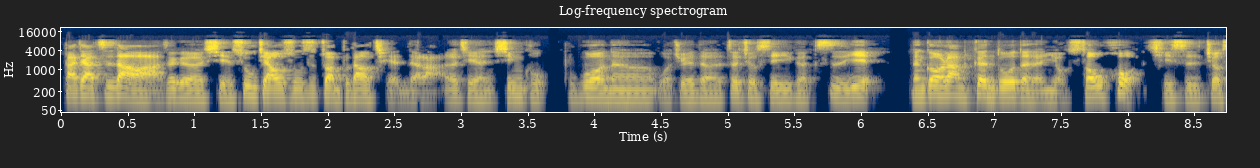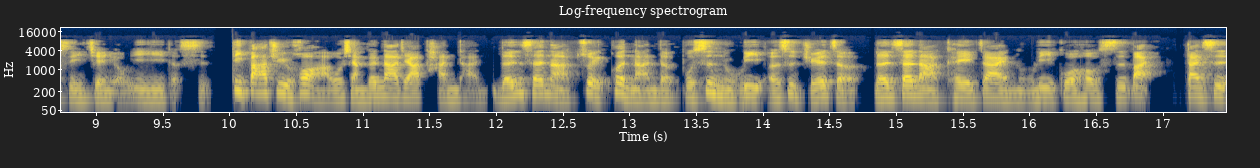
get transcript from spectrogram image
大家知道啊，这个写书教书是赚不到钱的啦，而且很辛苦。不过呢，我觉得这就是一个置业，能够让更多的人有收获，其实就是一件有意义的事。第八句话，我想跟大家谈谈，人生啊，最困难的不是努力，而是抉择。人生啊，可以在努力过后失败。但是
